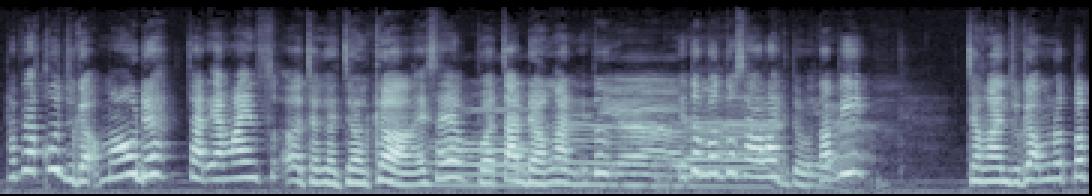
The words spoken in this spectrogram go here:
tapi aku juga mau deh cari yang lain eh, jaga-jaga eh, saya buat Oh, cadangan hmm, itu iya. itu menurutku salah gitu loh Iya. tapi jangan juga menutup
